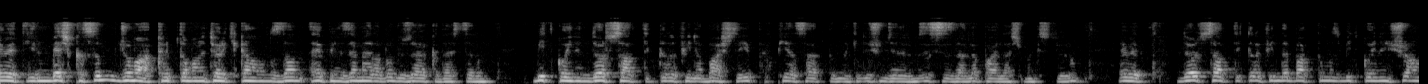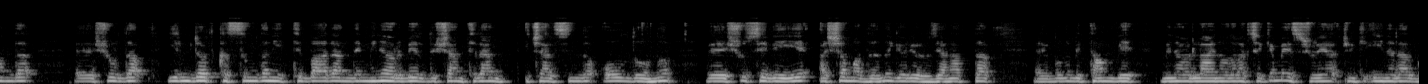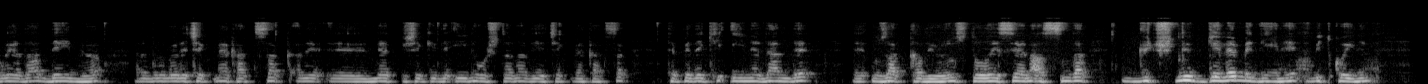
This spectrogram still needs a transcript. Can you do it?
Evet 25 Kasım Cuma Kripto Monitör 2 kanalımızdan hepinize merhaba güzel arkadaşlarım. Bitcoin'in 4 saatlik grafiğiyle başlayıp piyasa hakkındaki düşüncelerimizi sizlerle paylaşmak istiyorum. Evet 4 saatlik grafiğinde baktığımız Bitcoin'in şu anda e, şurada 24 Kasım'dan itibaren de minör bir düşen trend içerisinde olduğunu ve şu seviyeyi aşamadığını görüyoruz. Yani hatta e, bunu bir tam bir minor line olarak çekemeyiz şuraya çünkü iğneler buraya daha değmiyor. Hani bunu böyle çekmeye kalksak hani e, net bir şekilde iğne uçlarına diye çekmeye kalksak tepedeki iğneden de e, uzak kalıyoruz. Dolayısıyla yani aslında güçlü gelemediğini Bitcoin'in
